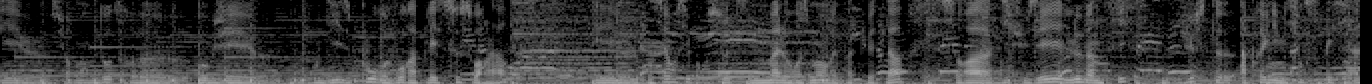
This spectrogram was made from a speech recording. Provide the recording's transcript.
et sûrement d'autres objets goodies pour vous rappeler ce soir-là. Et euh, le concert aussi, pour ceux qui malheureusement n'auraient pas pu être là, sera diffusé le 26, juste après une émission spéciale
